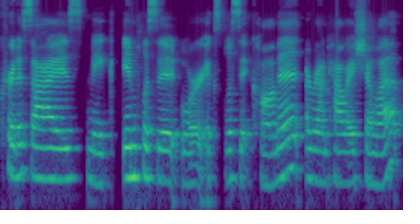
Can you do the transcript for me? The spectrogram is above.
criticize, make implicit or explicit comment around how I show up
